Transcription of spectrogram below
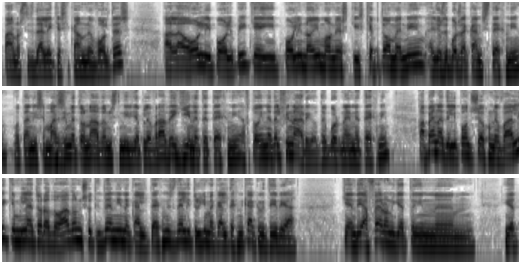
πάνω στις νταλίκες και κάνουν βόλτες. Αλλά όλοι οι υπόλοιποι και οι πολύ νοήμονες και οι σκεπτόμενοι, αλλιώς δεν μπορείς να κάνεις τέχνη. Όταν είσαι μαζί με τον Άδωνη στην ίδια πλευρά, δεν γίνεται τέχνη. Αυτό είναι δελφινάριο, δεν μπορεί να είναι τέχνη. Απέναντι λοιπόν τους έχουν βάλει και μιλάει τώρα εδώ ο Άδωνης ότι δεν είναι καλλιτέχνης, δεν λειτουργεί με καλλιτεχνικά κριτήρια και ενδιαφέρον για την, ε, για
